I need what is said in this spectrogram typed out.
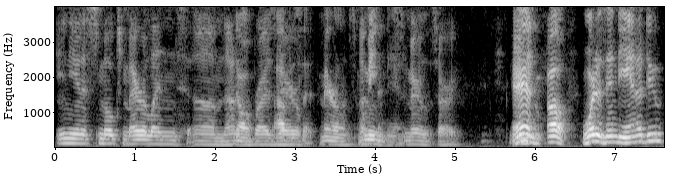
Indiana smokes Maryland. Um, not a no, surprise there. opposite. Maryland smokes I mean, Indiana. Maryland. Sorry, And oh, what does Indiana do?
